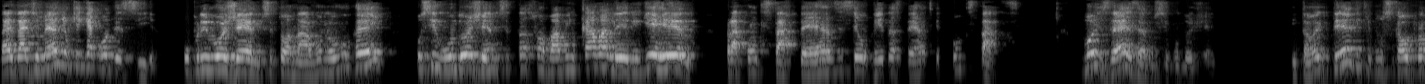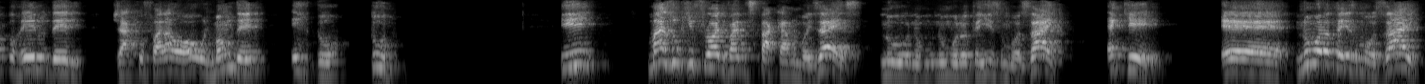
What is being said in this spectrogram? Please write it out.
Na Idade Média, o que, que acontecia? O primogênito se tornava o novo rei, o segundogênito se transformava em cavaleiro, em guerreiro para conquistar terras e ser o rei das terras que conquistasse. Moisés era o segundo gênio. Então ele teve que buscar o próprio reino dele, já que o faraó, o irmão dele, herdou tudo. E mas o que Freud vai destacar no Moisés, no, no, no monoteísmo mosaico, é que é, no monoteísmo mosaico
